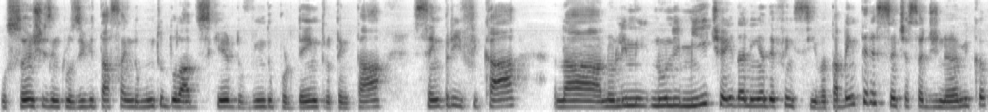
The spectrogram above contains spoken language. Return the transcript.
O Sanches, inclusive, está saindo muito do lado esquerdo, vindo por dentro, tentar sempre ficar na, no, limi, no limite aí da linha defensiva. Tá bem interessante essa dinâmica.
